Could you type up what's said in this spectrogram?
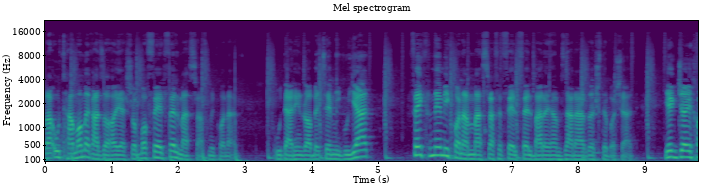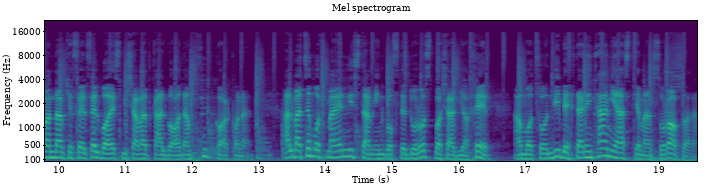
و او تمام غذاهایش را با فلفل مصرف می کند او در این رابطه می گوید فکر نمی کنم مصرف فلفل برایم ضرر داشته باشد. یک جایی خواندم که فلفل باعث می شود قلب آدم خوب کار کند. البته مطمئن نیستم این گفته درست باشد یا خیر اما تندی بهترین تعمی است که من سراغ دارم.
